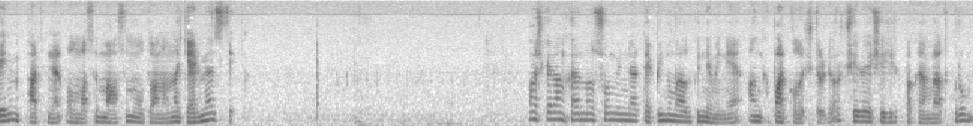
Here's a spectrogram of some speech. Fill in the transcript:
Benim partimden olması masum olduğu anlamına gelmez dedi. Başkent Ankara'nın son günlerde bir numaralı gündemini Anka Park oluşturuyor. Çevre ve Şehircilik Bakanı Murat Kurum,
